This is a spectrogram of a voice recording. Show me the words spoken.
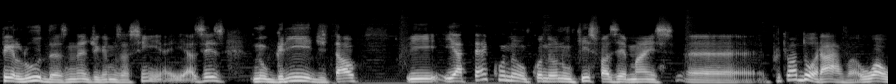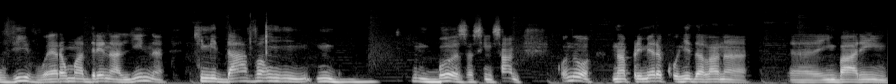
peludas, né, digamos assim, e às vezes no grid e tal. E, e até quando, quando eu não quis fazer mais, é, porque eu adorava, o ao vivo era uma adrenalina que me dava um, um, um buzz, assim, sabe? Quando na primeira corrida lá na, é, em Bahrein,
